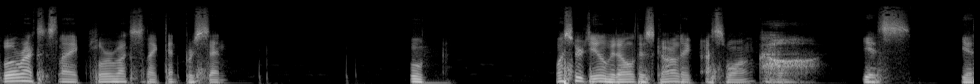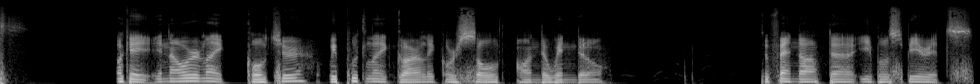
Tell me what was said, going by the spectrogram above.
Floor wax is like, floor wax is like 10%. Ooh. What's your deal with all this garlic, Aswang? yes, yes. Okay, in our like culture, we put like garlic or salt on the window to fend off the evil spirits.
